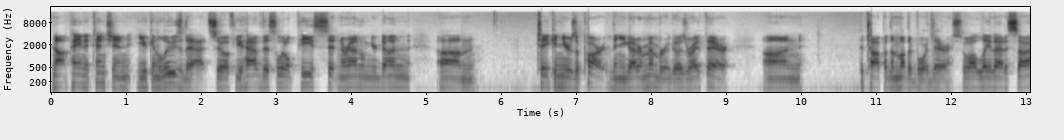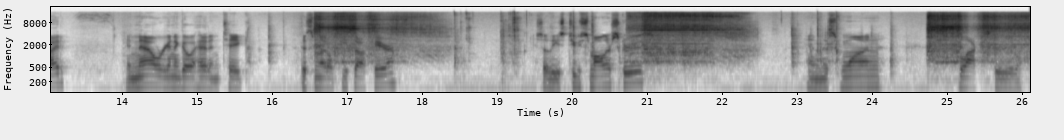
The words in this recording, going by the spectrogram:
not paying attention, you can lose that. So if you have this little piece sitting around when you're done um, taking yours apart, then you got to remember it goes right there on the top of the motherboard there. So I'll lay that aside. And now we're going to go ahead and take this metal piece off here. So these two smaller screws and this one black screw.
